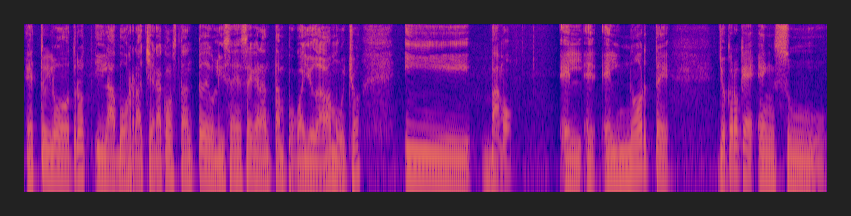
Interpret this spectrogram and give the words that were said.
esto y lo otro y la borrachera constante de Ulises S. Grant tampoco ayudaba mucho. Y vamos, el, el- el norte yo creo que en su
